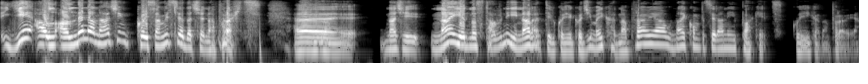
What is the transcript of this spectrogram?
Je ali al ne na način koji sam mislio da će napraviti. E, znači, najjednostavniji narativ koji je Kojima ikad napravio, najkompliciraniji paket koji je ikad napravio.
